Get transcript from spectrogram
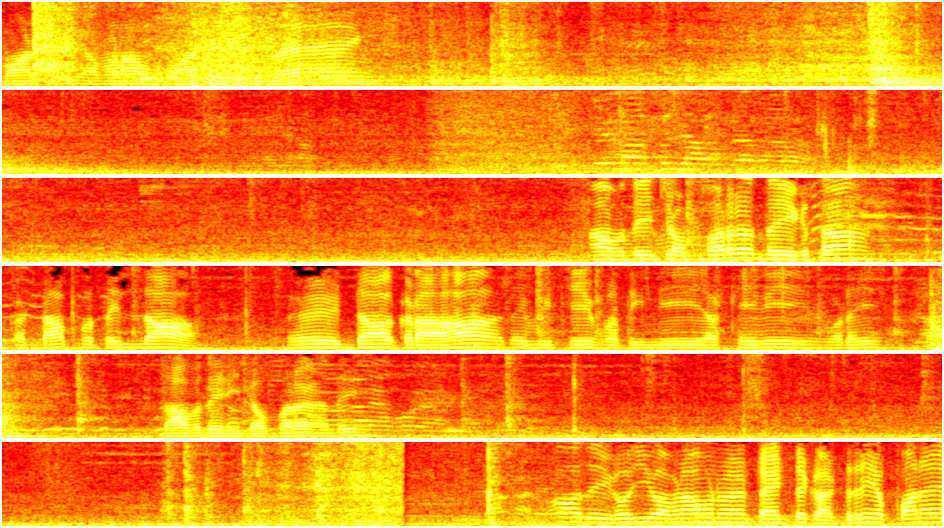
ਬਾਟੀ ਆਪਣਾ ਬਾਟੀ ਬੈਂਗ ਆਪਦੇ ਚੋਬਰ ਦੇਖਤਾ ਕੱਡਾ ਪਤੀਲਾ ਏ ਏਡਾ ਕੜਾਹਾ ਤੇ ਵਿੱਚੇ ਪਤੀਲੇ ਰੱਖੇ ਵੇ ਬੜੇ। ਲੱਭਦੇ ਨਹੀਂ ਚੋਬਰ ਕਹਿੰਦੇ। ਆ ਦੇਖੋ ਜੀ ਆਪਣਾ ਹੁਣ ਟੈਂਟ ਕੱਢ ਰਹੇ ਆਪਾਂ ਨੇ।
